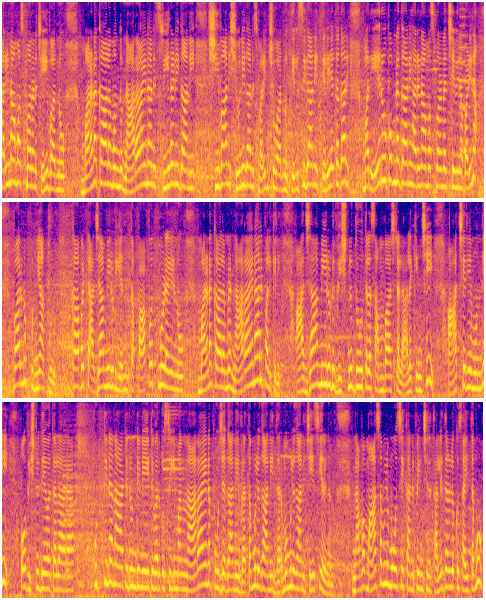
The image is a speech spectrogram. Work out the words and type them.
హరినామస్మరణ చేయువారును మరణకాలమందు నారాయణాని శ్రీహరిని గాని శివాని శివుని గాని స్మరించువారును తెలిసి గాని తెలియక గాని మరి ఏ రూపంన కానీ హరినామస్మరణ చెవినబడిన వారును పుణ్యాత్ముడు. కాబట్టి అజామీలుడు ఎంత పాపోత్ముడైనను మరణకాలంలో నారాయణ అని పలికిరి. అజామీలుడు విష్ణుదూతల సంభాషణలు ఆలకించి ఆశ్చర్యముంది ఓ విష్ణుదేవతలారా పుట్టిన నాటి నుండి నేటి వరకు శ్రీమన్నారాయణ పూజ కానీ వ్రతములు కానీ ధర్మములు కానీ చేసి ఎరగను. నవమాసములు మోసి కనిపించిన తల్లిదండ్రులకు సైతము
